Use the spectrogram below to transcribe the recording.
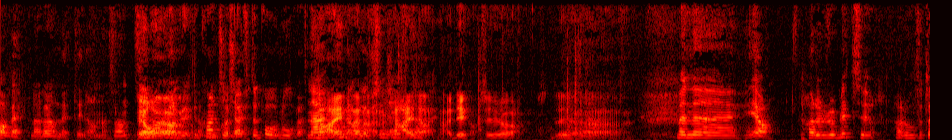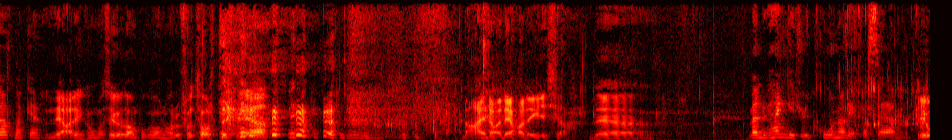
avvæpna den litt. Grann, sant? Ja, ja, ja. kan Du, kan ikke kjefte på henne nå, vet du. Nei, nei, nei, nei, nei, det kan jeg ikke gjøre. Det, er- Men eh, ja. Hadde du blitt sur? Hadde hun fortalt noe? ja, det kommer sikkert an på hva hun hadde fortalt. det. Ja. Nei da, det hadde jeg ikke. Det, Men du henger ikke ut kona di på scenen. jo,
